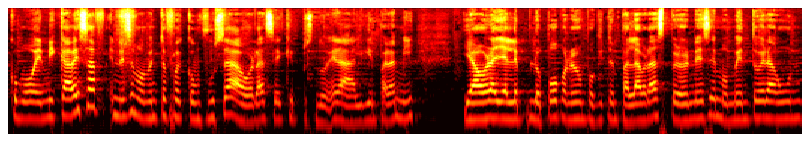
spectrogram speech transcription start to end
como en mi cabeza en ese momento fue confusa, ahora sé que pues no era alguien para mí y ahora ya le, lo puedo poner un poquito en palabras, pero en ese momento era un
